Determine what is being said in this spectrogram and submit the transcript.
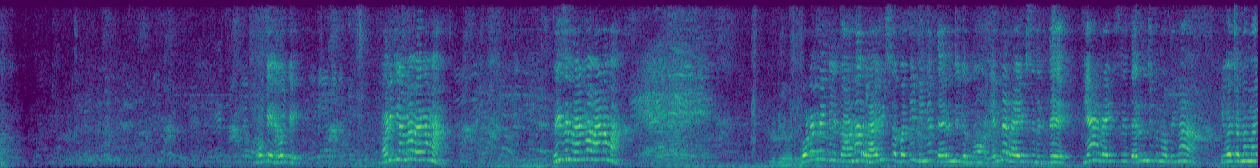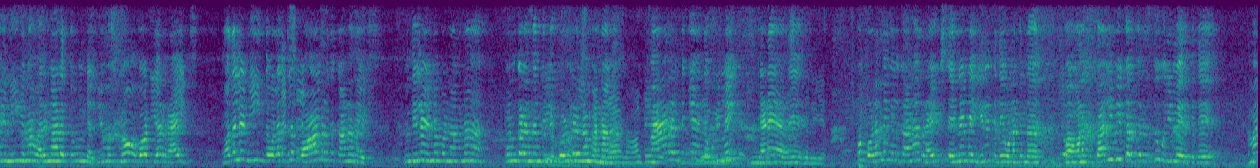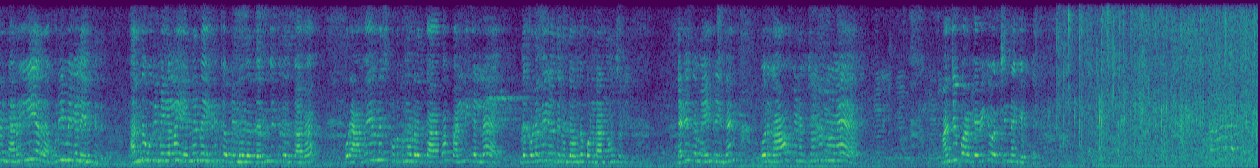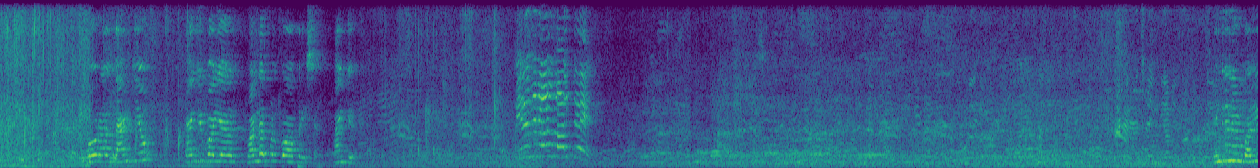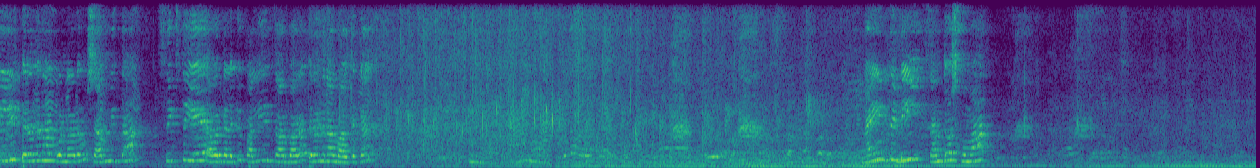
Okay okay. கவனிக்கலாமா வேணாமா? ரீசன் வேணுமா வேணாமா? குழந்தைங்களுக்கான ரைட்ஸை பற்றி நீங்கள் தெரிஞ்சுக்கணும். என்ன ரைட்ஸ் இருக்குது? ஏன் ரைட்ஸ் தெரிஞ்சுக்கணும் அப்படின்னா இவ சொன்ன மாதிரி நீங்கள் தான் வருங்கால தூண்கள் you must know about your rights முதல்ல நீ இந்த உலகத்தில் வாழ்றதுக்கான ரைட்ஸ் முந்திலாம் என்ன பண்ணாங்கன்னா பொன் கலந்தன் சொல்லி கொள்றெல்லாம் பண்ணாங்க. பேரண்ட்டுக்கே அந்த உரிமை கிடையாது. இப்போ குழந்தைங்களுக்கான ரைட்ஸ் என்னென்ன இருக்குது? உனக்கு இந்த உனக்கு கல்வி கற்கிறதுக்கு உரிமை இருக்குது. இந்த மாதிரி நிறைய உரிமைகள் இருக்குது. அந்த உரிமைகள்லாம் என்னென்ன இருக்குது அப்படின்றத தெரிஞ்சுக்கிறதுக்காக ஒரு அவேர்னஸ் கொடுக்கணுன்றதுக்காக தான் பள்ளிகளில் இந்த குழந்தைகள் தினத்தை வந்து கொண்டாடணும்னு சொல்லியிருக்கோம் that is the main reason ஒரு ஹாஃப் எனக்கு சொன்னதுனால மஞ்சு பார்கவிக்கு ஒரு சின்ன gift overall thank you thank you for your wonderful cooperation thank you இன்று நம் பள்ளியில் பிறந்தநாள் கொண்டாடும் ஷர்மிதா சிக்ஸ்த் ஏ அவர்களுக்கு பள்ளியின் சார்பாக பிறந்தநாள் வாழ்த்துக்கள். Ninth D Santhoshkumar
